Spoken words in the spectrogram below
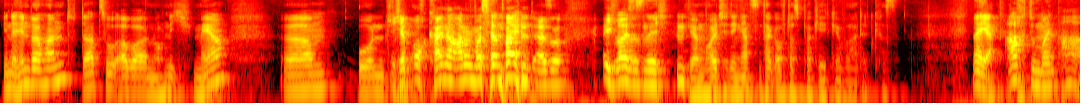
in der Hinterhand, dazu aber noch nicht mehr. Ähm, und Ich habe auch keine Ahnung, was er meint. Also, ich weiß es nicht. wir haben heute den ganzen Tag auf das Paket gewartet, Chris. Naja, Ach, du meinst, ah.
